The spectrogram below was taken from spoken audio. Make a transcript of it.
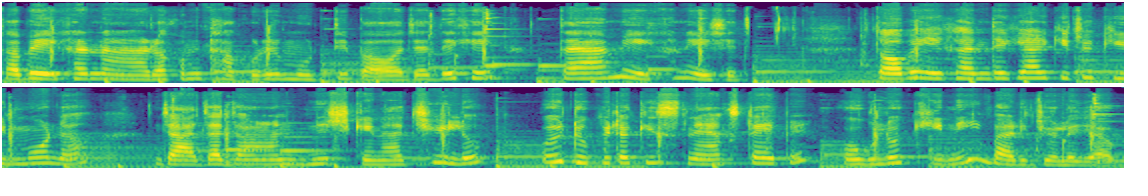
তবে এখানে নানা রকম ঠাকুরের মূর্তি পাওয়া যায় দেখে তাই আমি এখানে এসেছি। তবে এখান থেকে আর কিছু কিনবো না। যা যা দাঁড়ান জিনিস কেনা ছিল, ওই টুকিটাকি স্ন্যাক্স টাইপের ওগুলো কিনেই বাড়ি চলে যাব।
